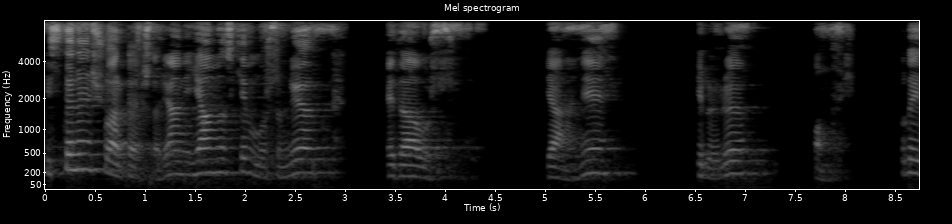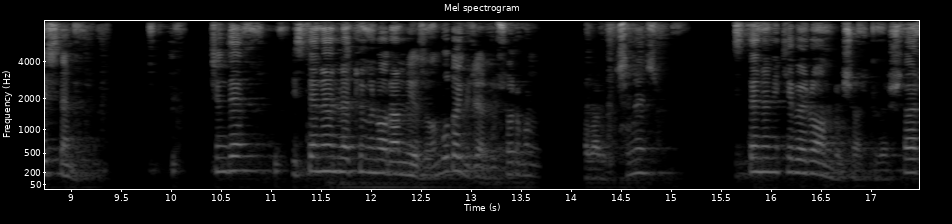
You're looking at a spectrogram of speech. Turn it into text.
İstenen şu arkadaşlar. Yani yalnız kim vursun diyor. Eda vursun. Yani 2 bölü 15. Bu da istenen. Şimdi istenenle tümün oranını yazalım. Bu da güzel bir soru. Bunu alabilirsiniz. İstenen 2 bölü 15 arkadaşlar.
